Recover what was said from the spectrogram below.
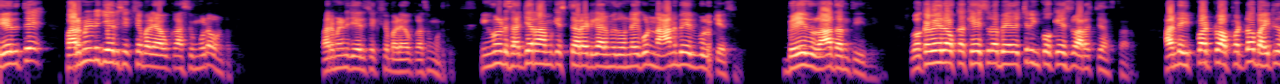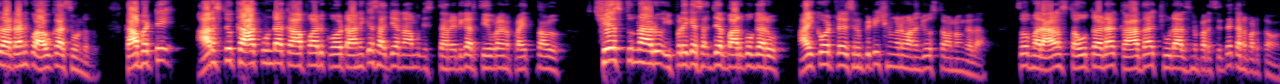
తేలితే పర్మనెంట్ జైలు శిక్ష పడే అవకాశం కూడా ఉంటుంది. పర్మనెంట్ జైలు శిక్ష పడే అవకాశం ఉంటుంది. ఇంకోటి సత్యరామకృష్ణారెడ్డి గారి మీద ఉన్నాయి కూడా నాన్ బెయిల్బుల్ కేసులు. బెయిల్ రాదంత ఇది. ఒకవేళ ఒక కేసులో బెయిల్ వచ్చినా ఇంకో కేసులో అరెస్ట్ చేస్తారు. అంటే ఇప్పట్లో అప్పట్లో బయటకు రావడానికి అవకాశం ఉండదు. కాబట్టి అరెస్టు కాకుండా కాపాడుకోవడానికి సజ్జన రెడ్డి గారు తీవ్రమైన ప్రయత్నాలు చేస్తున్నాడు. ఇప్పటికే సజ్జర్ భార్గవ్ గారు హైకోర్టులో వేసిన పిటిషన్ కూడా మనం చూస్తూ ఉన్నాం కదా. సో మరి అరెస్ట్ అవుతాడా కాదా చూడాల్సిన పరిస్థితి కనపడతా ఉంది.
